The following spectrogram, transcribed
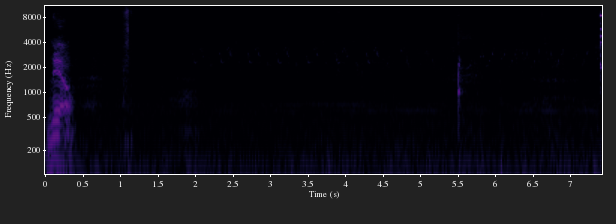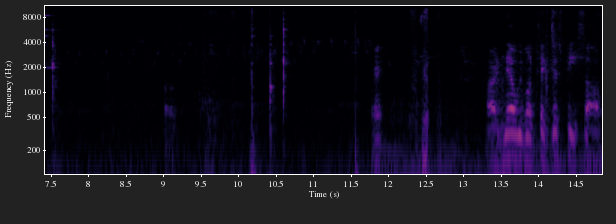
Now, Right. All right, now we're going to take this piece off.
